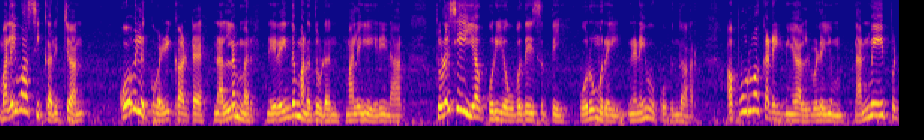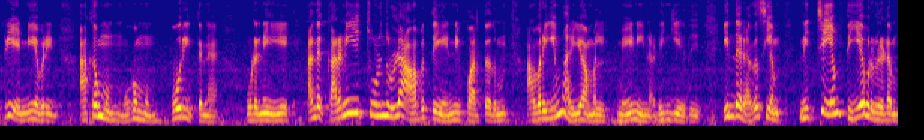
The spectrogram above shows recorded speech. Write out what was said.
மலைவாசி கரிச்சான் கோவிலுக்கு வழிகாட்ட நல்லம்மர் நிறைந்த மனதுடன் மலை ஏறினார். துளசி ஐயா கூறிய உபதேசத்தை ஒருமுறை நினைவு கூர்ந்தார். அபூர்வ கடையினால் விளையும் நன்மையைப் பற்றி எண்ணியவரின் அகமும் முகமும் பூரித்தன. உடனேயே அந்த கரணியைச் சூழ்ந்துள்ள ஆபத்தை எண்ணி பார்த்ததும் அவரையும் அறியாமல் மேனி நடுங்கியது. இந்த ரகசியம் நிச்சயம் தீயவர்களிடம்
